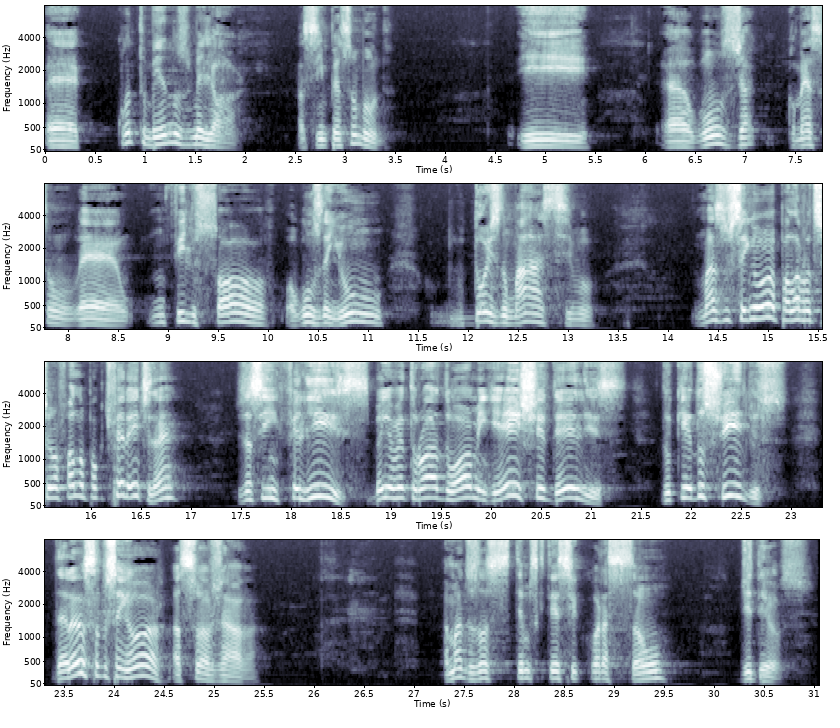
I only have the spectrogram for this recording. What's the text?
é, quanto menos, melhor. Assim pensa o mundo. E é, alguns já começam, é, um filho só, alguns nenhum, dois no máximo. Mas o Senhor, a palavra do Senhor fala um pouco diferente, né? Diz assim: Feliz, bem-aventurado o homem que enche deles do que dos filhos, da herança do Senhor, a sua java. Amados, nós temos que ter esse coração de Deus.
